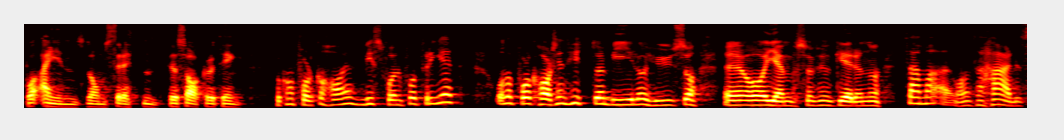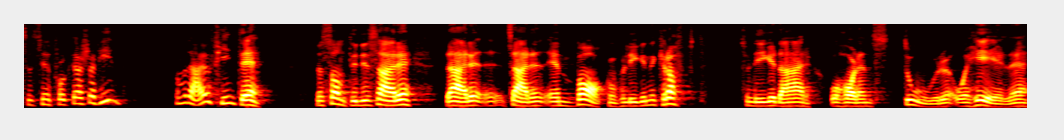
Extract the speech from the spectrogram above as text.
på eiendomsretten til saker og ting. Så kan folket ha en viss form for frihet. Og når folk har sin hytte, og bil og hus og, eh, og hjem som fungerer, så er man så herlig, så syns folk det er så fint. Ja, men det er jo fint, det. Men samtidig så er det, det, er, så er det en bakomforliggende kraft som ligger der og har den store og hele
